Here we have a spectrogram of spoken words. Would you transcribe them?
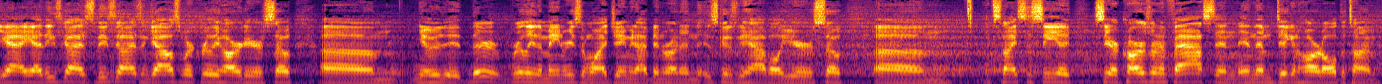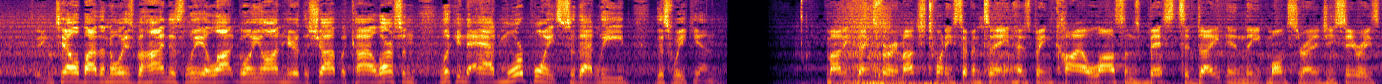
Yeah, yeah. These guys, these guys and gals work really hard here. So, um, you know, they're really the main reason why Jamie and I have been running as good as we have all year. So, um, it's nice to see see our cars running fast and, and them digging hard all the time. You can tell by the noise behind us, Leigh, a lot going on here at the shop. But Kyle Larson looking to add more points to that lead this weekend. Marty, thanks very much. 2017 has been Kyle Larson's best to date in the Monster Energy Series.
